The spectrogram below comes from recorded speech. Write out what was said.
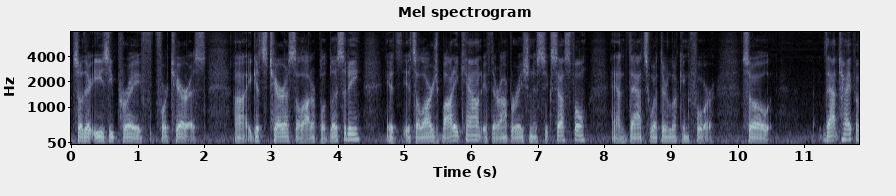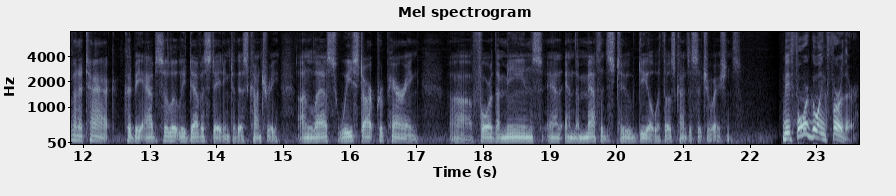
So they're easy prey for terrorists. Uh, it gets terrorists a lot of publicity. It's, it's a large body count if their operation is successful, and that's what they're looking for. So that type of an attack could be absolutely devastating to this country unless we start preparing uh, for the means and, and the methods to deal with those kinds of situations. Before going further,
